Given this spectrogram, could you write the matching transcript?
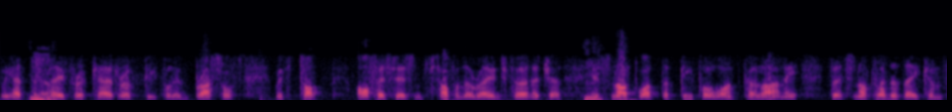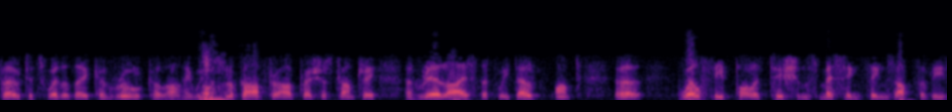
We had to Yeah. pay for a cadre of people in Brussels with top offices and top of the range furniture. Hmm. It's not what the people want, Kalani. It's not whether they can vote, it's whether they can rule, Kalani. We Oh. must look after our precious country and realize that we don't want uh, wealthy politicians messing things up for these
